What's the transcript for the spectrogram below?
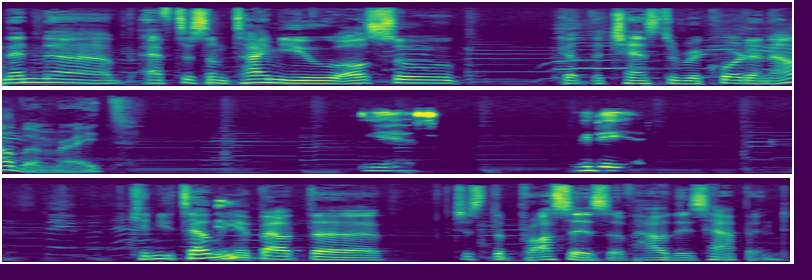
And then uh, after some time, you also got the chance to record an album, right? Yes, we did. Can you tell me about the just the process of how this happened?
